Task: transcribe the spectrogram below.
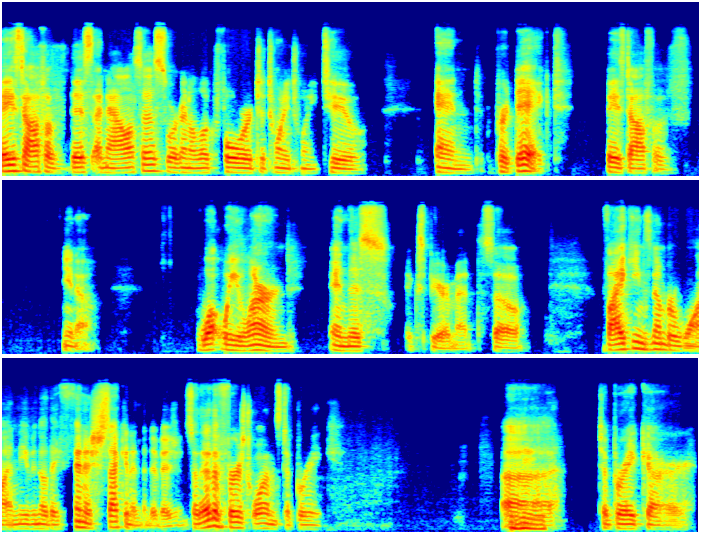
based off of this analysis, we're going to look forward to 2022 and predict based off of, you know, what we learned in this experiment. So Vikings number one, even though they finished second in the division. So they're the first ones to break uh to break our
